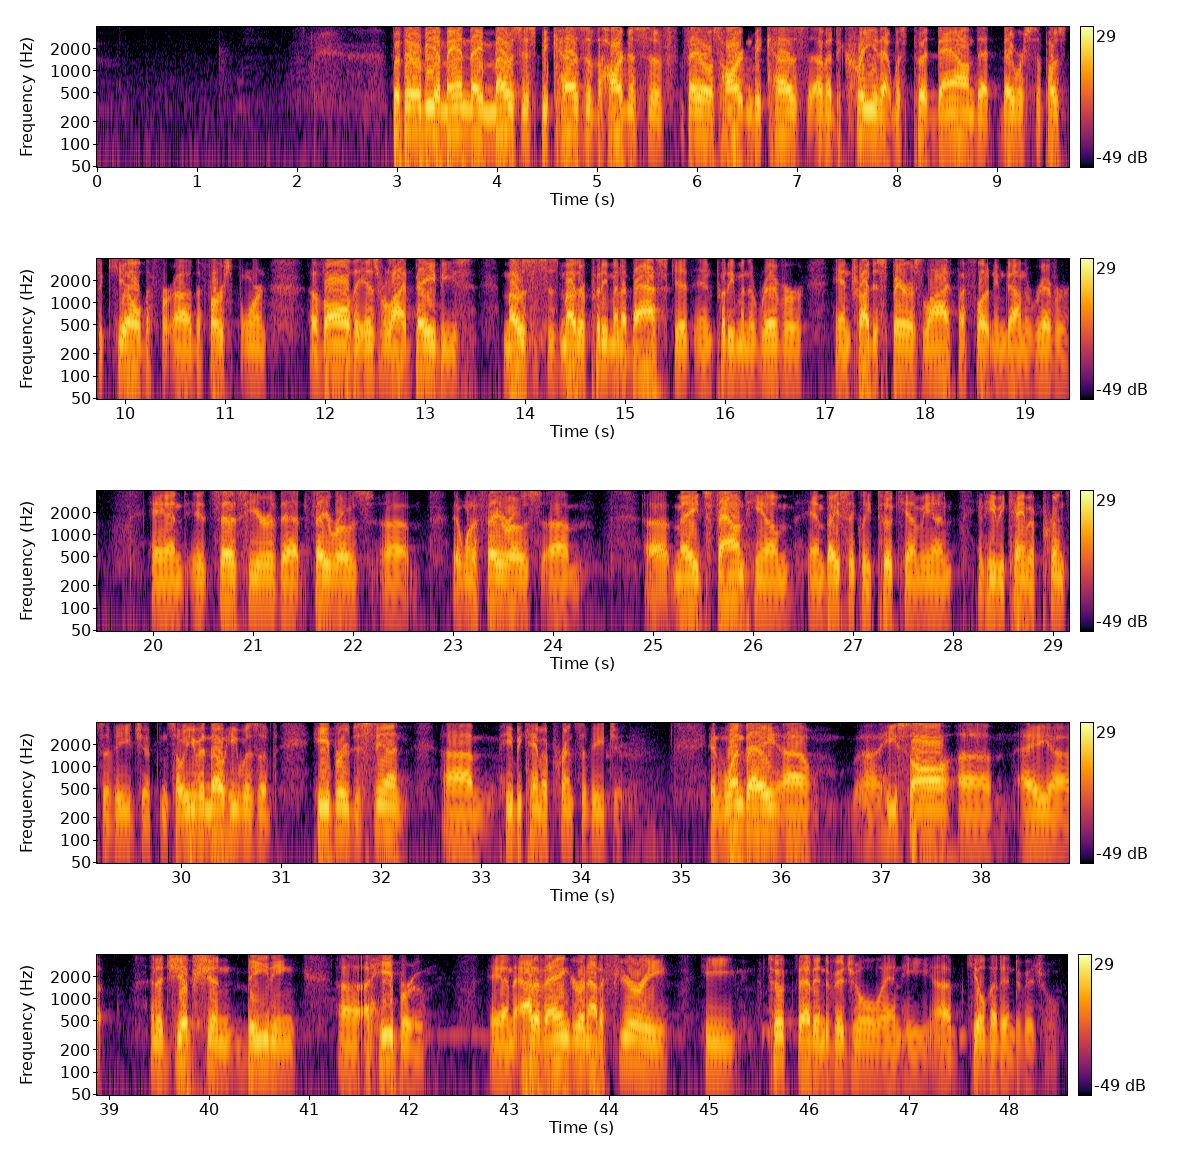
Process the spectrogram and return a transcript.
But there will be a man named Moses because of the hardness of Pharaoh's heart and because of a decree that was put down that they were supposed to kill the, uh, the firstborn of all the Israelite babies. Moses' mother put him in a basket and put him in the river and tried to spare his life by floating him down the river. And it says here that Pharaoh's, uh, that one of Pharaoh's um, uh, maids found him and basically took him in, and he became a prince of Egypt. And so, even though he was of Hebrew descent, um, he became a prince of Egypt. And one day uh, uh, he saw uh, a, uh, an Egyptian beating a Hebrew. And out of anger and out of fury, he took that individual and he killed that individual.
